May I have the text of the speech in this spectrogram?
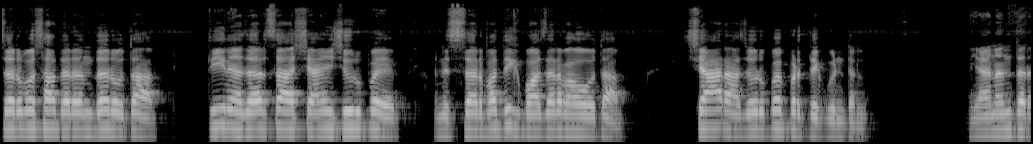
सर्वसाधारण दर होता तीन हजार सहाशे ऐंशी रुपये आणि सर्वाधिक बाजारभाव होता चार हजार रुपये प्रति क्विंटल. यानंतर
